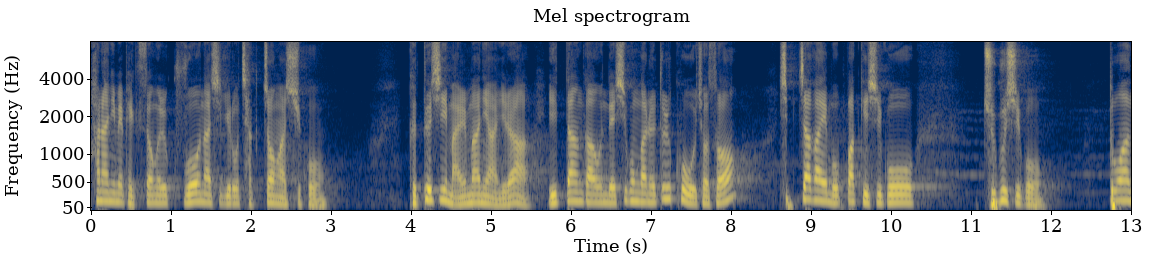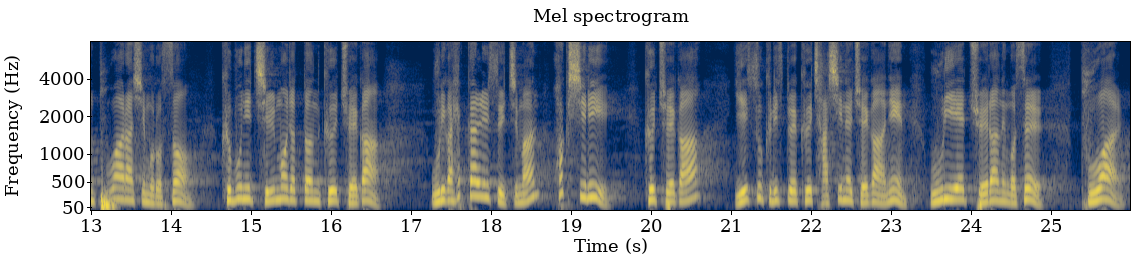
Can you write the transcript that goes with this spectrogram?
하나님의 백성을 구원하시기로 작정하시고 그 뜻이 말만이 아니라 이 땅 가운데 시공간을 뚫고 오셔서 십자가에 못 박히시고 죽으시고 또한 부활하심으로써 그분이 짊어졌던 그 죄가 우리가 헷갈릴 수 있지만 확실히 그 죄가 예수 그리스도의 그 자신의 죄가 아닌 우리의 죄라는 것을 부활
